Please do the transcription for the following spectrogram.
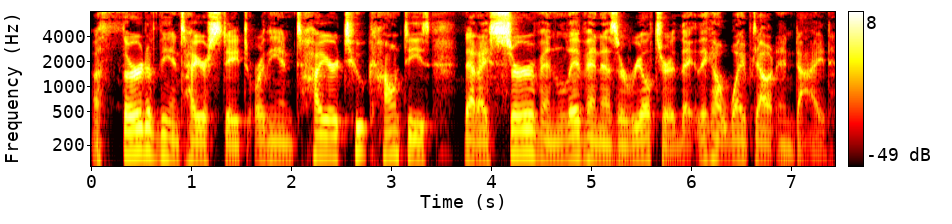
a third of the entire state or the entire two counties that I serve and live in as a realtor, they, they got wiped out and died.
